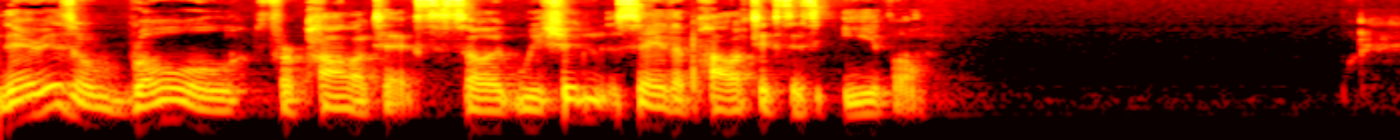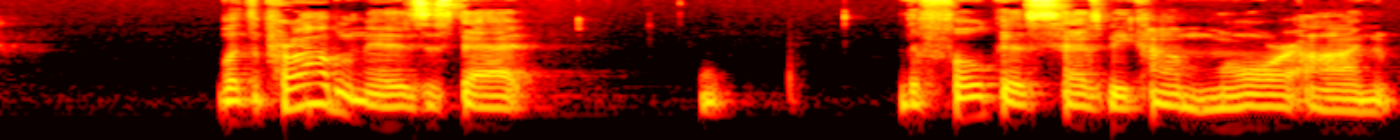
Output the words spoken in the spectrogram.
there is a role for politics, so we shouldn't say that politics is evil. But the problem is, is that the focus has become more on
